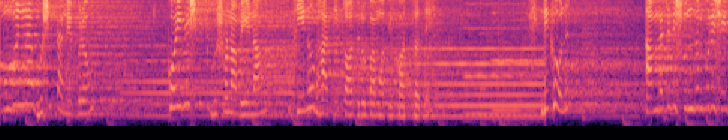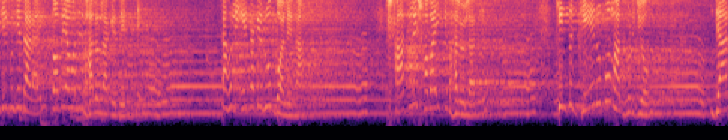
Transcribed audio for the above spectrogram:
অঙ্গন্যা ভূষিতা নেব্র কৈবেশিত ভূষণা বেনা, যেন ভাতি তদ্রূপা মতে কথ্যতে দেখুন, আমরা যদি সুন্দর করে সেজে গুজে দাঁড়াই, তবে আমাদের ভালো লাগে দেখতে। এটাকে রূপ বলে না। সাজলে সবাইকে ভালো লাগে। কিন্তু যে রূপ মাধুর্য যার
